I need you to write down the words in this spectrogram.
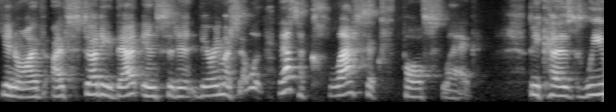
you know, I've I've studied that incident very much. That was, that's a classic false flag, because we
